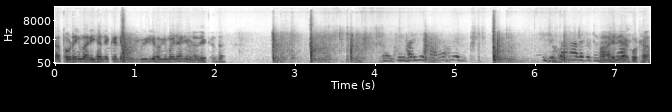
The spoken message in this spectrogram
ਆ ਥੋੜੀ ਹੀ ਮਾਰੀ ਜਾਂਦੇ ਕਿੱਡੀ ਵੀਡੀਓ ਹੋ ਗਈ ਮਜ਼ਾ ਨਹੀਂ ਆਉਣਾ ਦੇਖਣ ਦਾ। ਗਲਤੀ ਮਾਰੀ ਨਾਲ ਟੁੱਟਣਾ ਕੋਠਾ।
